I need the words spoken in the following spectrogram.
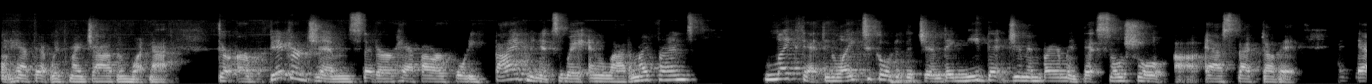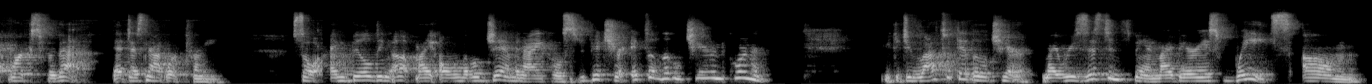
don't have that with my job and whatnot. There are bigger gyms that are half hour, 45 minutes away. And a lot of my friends like that. They like to go to the gym. They need that gym environment, that social uh, aspect of it. And that works for them. That does not work for me. So I'm building up my own little gym and I posted a picture. It's a little chair in the corner. You could do lots with that little chair. My resistance band, my various weights, um,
